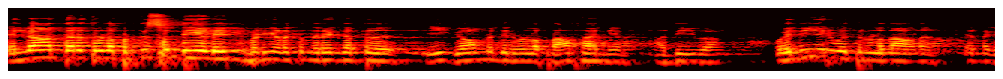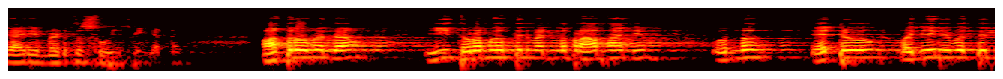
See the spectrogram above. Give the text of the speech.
എല്ലാ തരത്തിലുള്ള പ്രതിസന്ധികളെയും പണിയെടുക്കുന്ന രംഗത്ത് ഈ ഗവൺമെന്റിനുള്ള പ്രാധാന്യം അതീവ വലിയ രൂപത്തിലുള്ളതാണ് എന്ന കാര്യം എടുത്തു സൂചിപ്പിക്കട്ടെ. മാത്രവുമല്ല ഈ തുറമുഖത്തിന് മറ്റുള്ള പ്രാധാന്യം ഒന്ന് ഏറ്റവും വലിയ രൂപത്തിൽ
